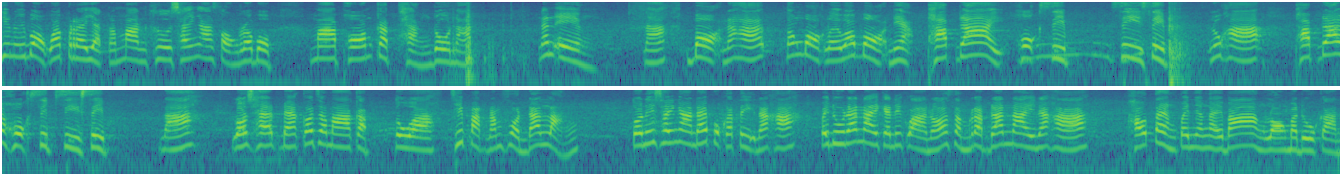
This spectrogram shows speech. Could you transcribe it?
ที่นุ้ยบอกว่าประหยัดน้ำมันคือใช้งาน 2 ระบบมาพร้อมกับถังโดนัทนั่นเองนะเบาะนะคะต้องบอกเลยว่าเบาะเนี่ยพับได้ 60 40 ลูกค้าพับได้ 60 40 นะรถแชทแบ็กก็จะมากับตัวที่ปัดน้ำฝนด้านหลัง ตัวนี้ใช้งานได้ปกตินะคะ ไปดูด้านในกันดีกว่าเนาะสำหรับด้านในนะคะเขาแต่งเป็นยังไงบ้างลองมาดูกัน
